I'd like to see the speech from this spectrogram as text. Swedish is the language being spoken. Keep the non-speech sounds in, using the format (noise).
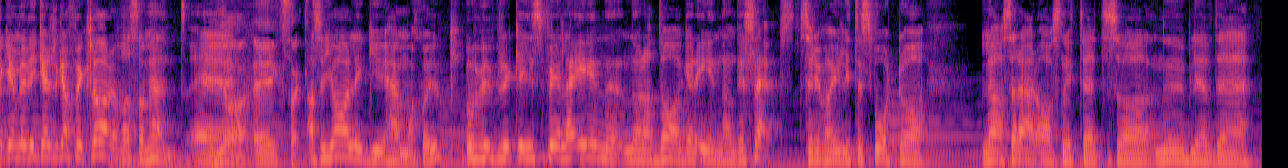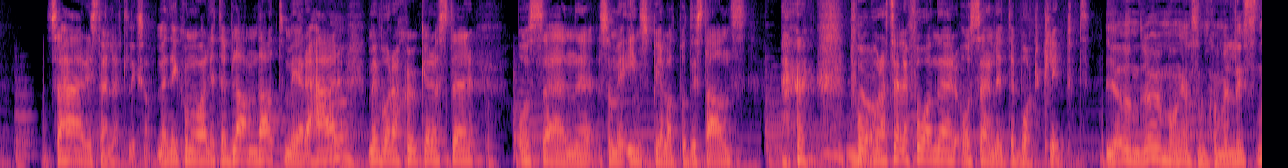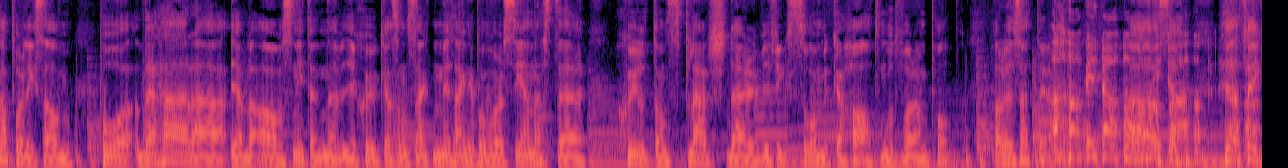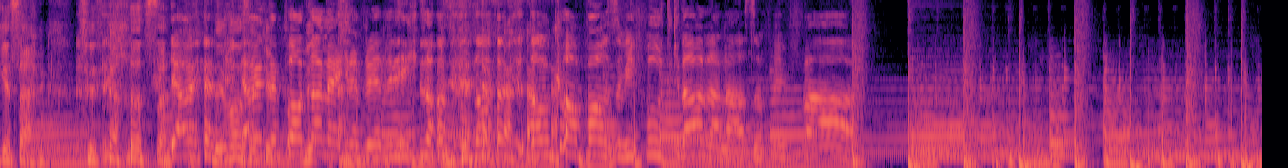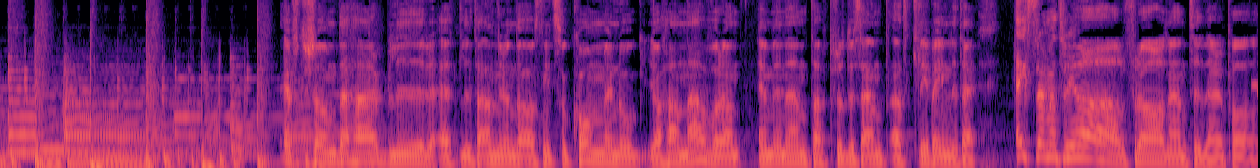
Okej, men vi kanske kan förklara vad som hänt. Eh, Ja, exakt. Alltså jag ligger ju hemma sjuk och vi brukar ju spela in några dagar innan det släpps. Så det var ju lite svårt att lösa det här avsnittet så nu blev det så här istället liksom. Men det kommer vara lite blandat med det här, med våra sjuka röster och sen eh, som är inspelat på distans (laughs) på Ja. våra telefoner och sen lite bortklippt. Jag undrar hur många som kommer lyssna på, liksom, på det här äh, jävla avsnittet när vi är sjuka som sagt. Med tanke på vår senaste skylt om Splash där vi fick så mycket hat mot våran podd. Har du sett det? (laughs) ja, Alltså, ja. (laughs) Jag tänker så här. Alltså, Jag, var jag så vill kul. inte podda Vi- längre Fredrik. De, de, de kapar oss vid fotknölarna. Alltså fy fan. Eftersom det här blir ett lite annorlunda avsnitt så kommer nog Johanna, vår eminenta producent, att klippa in lite extra material från en tidigare podd.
